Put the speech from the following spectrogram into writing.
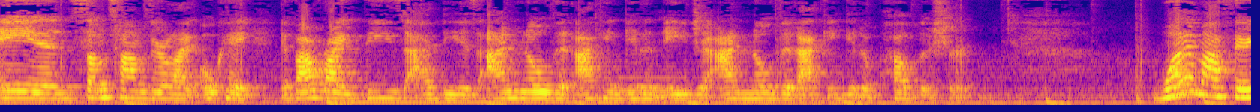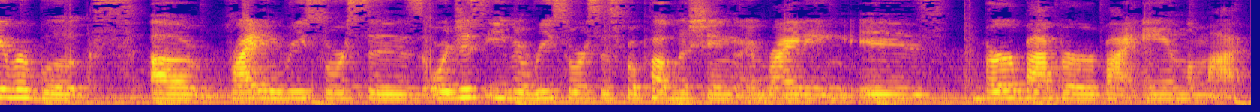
And sometimes they're like okay if i write these ideas i know that i can get an agent. I know that i can get a publisher. One of my favorite books uh, writing resources or just even resources for publishing and writing is bird by bird by anne lamott.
